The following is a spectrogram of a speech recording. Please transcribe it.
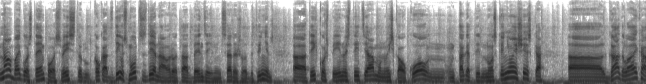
nav baigos tempos, viss tur kaut kādas divas mucas dienā varot tādu benzīnu saražot, bet viņi ir uh, tikuši pie investīcijām un visu kaut ko, un, un tagad ir noskaņojušies, ka uh, gada laikā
